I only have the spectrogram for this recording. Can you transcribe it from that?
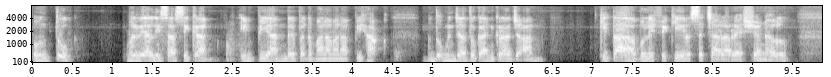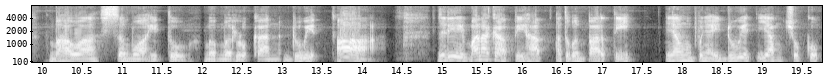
untuk merealisasikan impian daripada mana-mana pihak untuk menjatuhkan kerajaan, kita boleh fikir secara rasional bahwa semua itu memerlukan duit. Ah, Jadi manakah pihak ataupun parti yang mempunyai duit yang cukup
